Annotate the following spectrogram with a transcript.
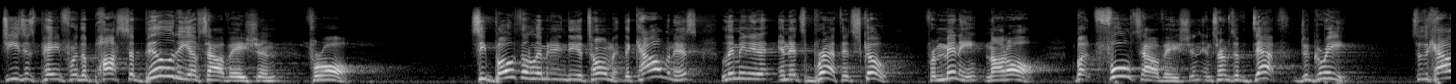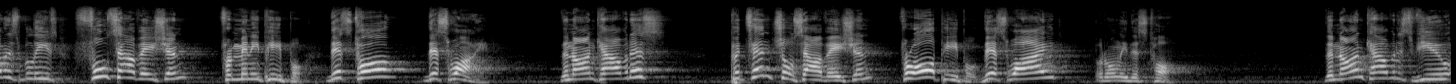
Jesus paid for the possibility of salvation for all. See, both are limiting the atonement. The Calvinist limiting it in its breadth, its scope, for many, not all. But full salvation in terms of depth, degree. So the Calvinist believes full salvation for many people. This tall, this wide. The non Calvinist, potential salvation for all people, this wide, but only this tall. The non Calvinist view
